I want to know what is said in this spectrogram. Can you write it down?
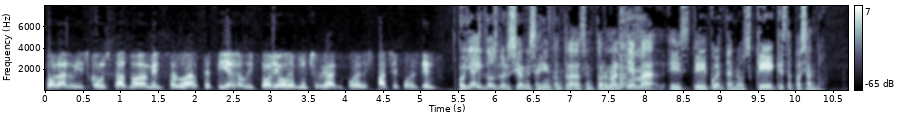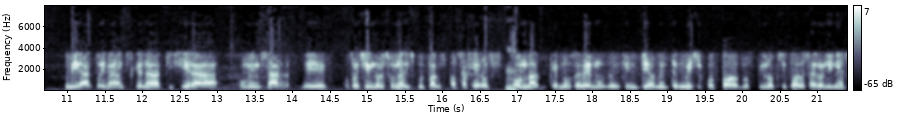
Hola Luis, ¿cómo estás? Nuevamente saludarte a ti, al auditorio. Muchas gracias por el espacio y por el tiempo. Hoy hay dos versiones ahí encontradas en torno al tema. Este, cuéntanos, ¿qué, qué está pasando? Mira, primero, antes que nada, quisiera comenzar eh, ofreciéndoles una disculpa a los pasajeros, con la que nos debemos definitivamente en México, todos los pilotos y todas las aerolíneas,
